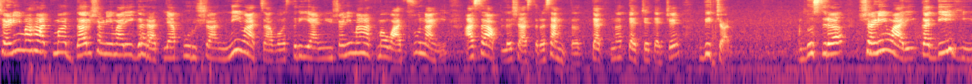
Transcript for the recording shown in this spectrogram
शनी महात्मा दर शनिवारी घरातल्या पुरुषांनी वाचावं स्त्रियांनी शनी महात्मा वाचू नाही असं आपलं शास्त्र सांगतं. त्यातनं त्याचे त्याचे विचार. दुसरं शनिवारी कधीही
